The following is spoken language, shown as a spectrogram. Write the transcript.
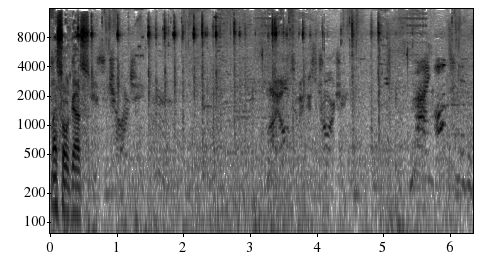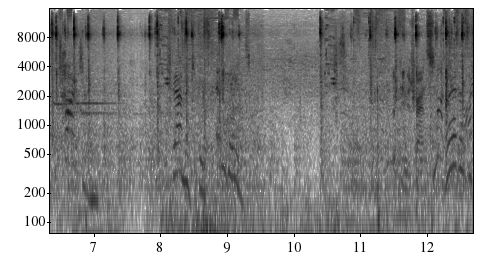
My soul guys. My ultimate is charging. My ultimate is charging. Damage boost engaged. 15 to trance. Where does it hurt?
